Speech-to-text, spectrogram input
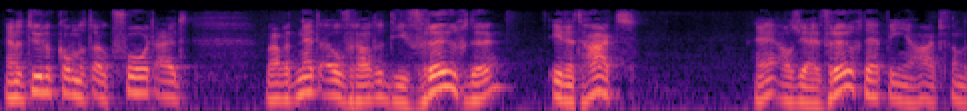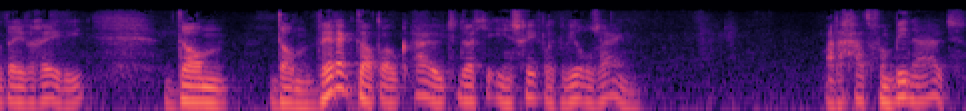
En natuurlijk komt het ook voort uit waar we het net over hadden, die vreugde in het hart. als jij vreugde hebt in je hart van het evangelie, dan, dan werkt dat ook uit dat je inschikkelijk wil zijn. Maar dat gaat van binnenuit.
